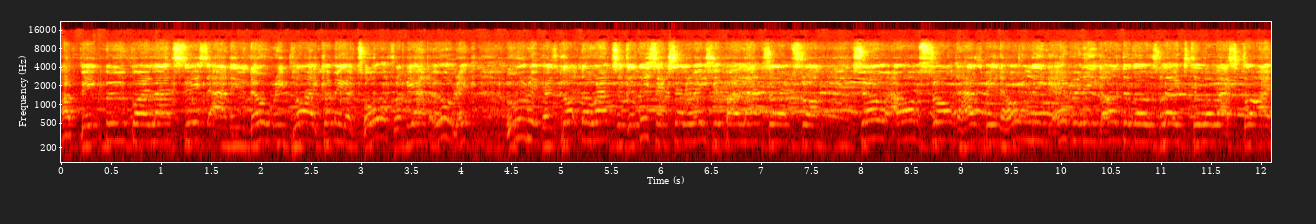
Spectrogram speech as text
A big move by Lance this, and no reply coming at all from Jan Ullrich. Ullrich has got no answer to this acceleration by Lance Armstrong. So Armstrong has been holding everything under those legs to the last climb,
